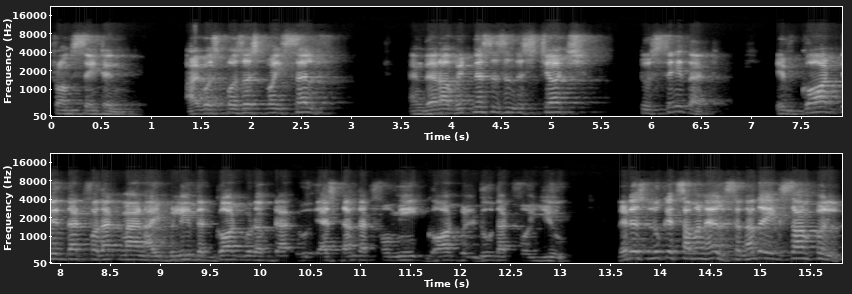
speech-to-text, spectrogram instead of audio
from Satan. I was possessed myself. And there are witnesses in this church to say that. If God did that for that man, I believe that God would have done, has done that for me. God will do that for you. Let us look at someone else. Another example,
